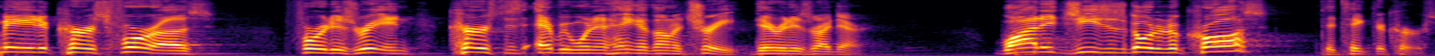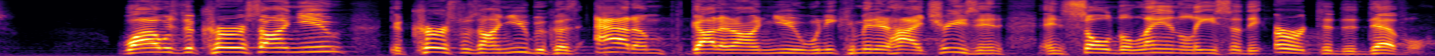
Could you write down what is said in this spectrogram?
made a curse for us, for it is written, Cursed is everyone that hangeth on a tree. There it is right there. Why did Jesus go to the cross? To take the curse. Why was the curse on you? The curse was on you because Adam got it on you when he committed high treason and sold the land lease of the earth to the devil.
